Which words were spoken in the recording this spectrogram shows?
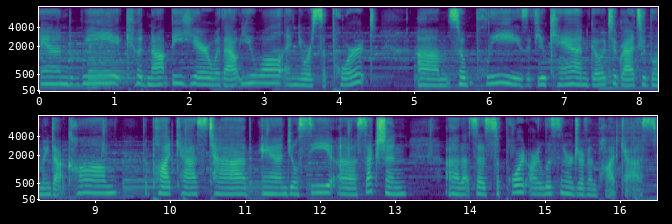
And we could not be here without you all and your support. Um, so please, if you can, go to gratitudeblooming.com, the podcast tab, and you'll see a section uh, that says support our listener driven podcast.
